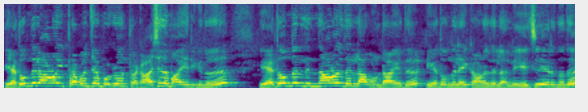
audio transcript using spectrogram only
ഏതൊന്നിലാണോ ഈ പ്രപഞ്ചം മുഴുവൻ പ്രകാശിതമായിരിക്കുന്നത് ഏതൊന്നിൽ നിന്നാണോ ഇതെല്ലാം ഉണ്ടായത്? ഏതൊന്നിലേക്കാണോ ഇതെല്ലാം ലയിച്ചു ചേരുന്നത്?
